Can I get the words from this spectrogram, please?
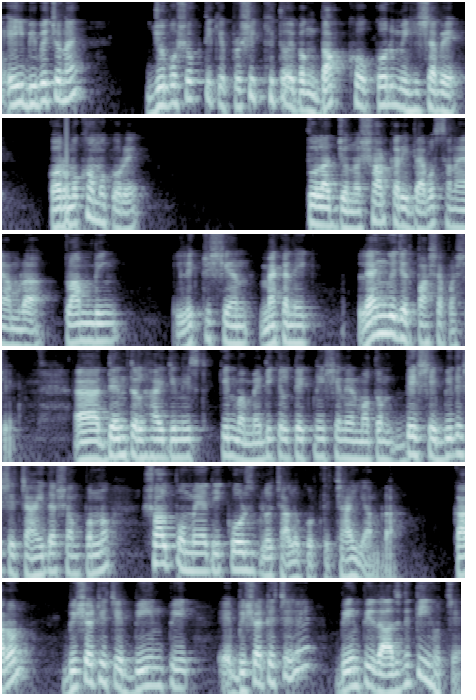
এই বিবেচনায় যুবশক্তিকে প্রশিক্ষিত এবং দক্ষ কর্মী হিসাবে কর্মক্ষম করে তোলার জন্য সরকারি ব্যবস্থা নেয় আমরা প্লাম্বিং ইলেকট্রিশিয়ান মেকানিক ল্যাঙ্গুয়েজের পাশাপাশি ডেন্টাল হাইজিনিস্ট কিংবা মেডিকেল টেকনিশিয়ানের মতন দেশে বিদেশে চাহিদা সম্পন্ন স্বল্প মেয়াদী কোর্সগুলো চালু করতে চাই আমরা। কারণ বিষয়টি হচ্ছে বিএনপি বিষয়টি হচ্ছে বিএনপির রাজনীতিই হচ্ছে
